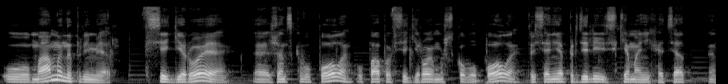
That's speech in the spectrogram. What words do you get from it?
у мамы, например, все герои э, женского пола, у папы все герои мужского пола, то есть они определились, кем они хотят, э,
